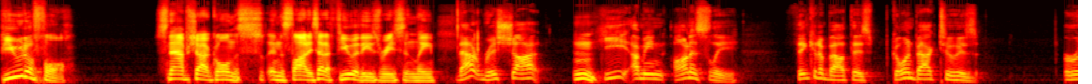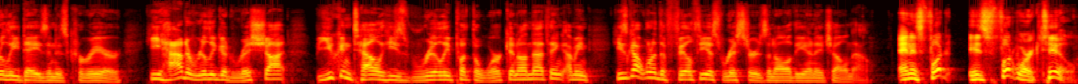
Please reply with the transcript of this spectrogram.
Beautiful snapshot goal in the, in the slot. He's had a few of these recently. That wrist shot, Mm. he, I mean, honestly, thinking about this, going back to his early days in his career, he had a really good wrist shot, but you can tell he's really put the work in on that thing. I mean, he's got one of the filthiest wristers in all of the NHL now. And his foot his footwork too.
